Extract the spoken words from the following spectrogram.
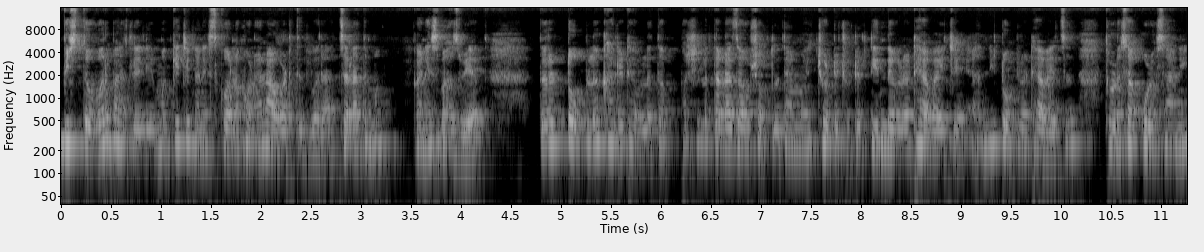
बिस्तवर भाजलेले. मक्कीचे कणीस कोणाकोणाला आवडतात बरं? चला तर मग कणीस भाजूयात. तर टोपलं खाली ठेवलं तर फरशीला तडा जाऊ शकतो. त्यामुळे छोटे छोटे तीन दगडं ठेवायचे आणि टोपलं ठेवायचं. थोडासा कोळसा आणि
